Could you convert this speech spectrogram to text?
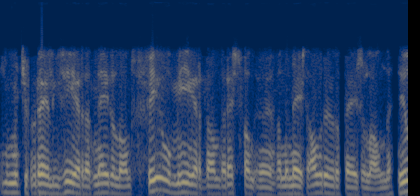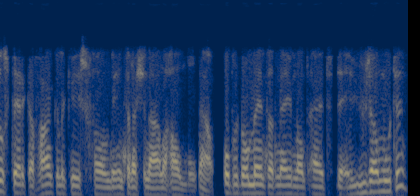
je moet je realiseren dat Nederland veel meer dan de rest van, uh, van de meeste andere Europese landen heel sterk afhankelijk is van de internationale handel. Nou, op het moment dat Nederland uit de EU zou moeten,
